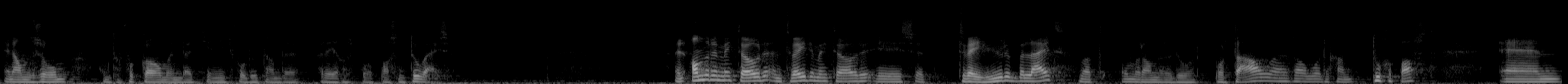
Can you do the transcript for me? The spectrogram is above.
En andersom, om te voorkomen dat je niet voldoet aan de regels voor passend toewijzen. Een andere methode, een tweede methode, is het twee-hurenbeleid, wat onder andere door Portaal uh, zal worden gaan toegepast. En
